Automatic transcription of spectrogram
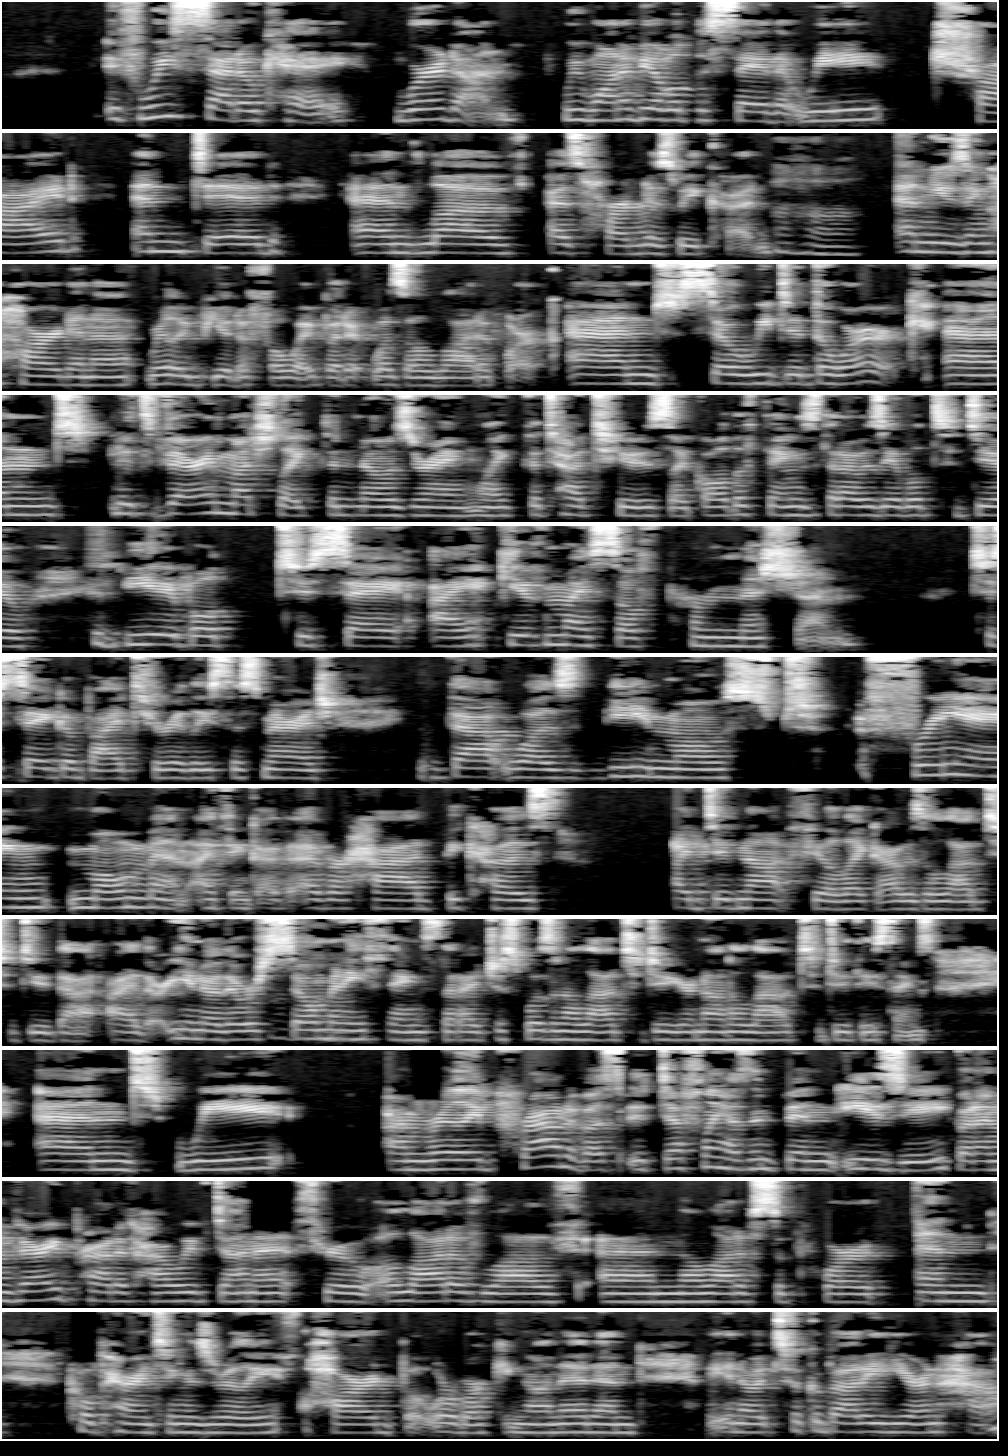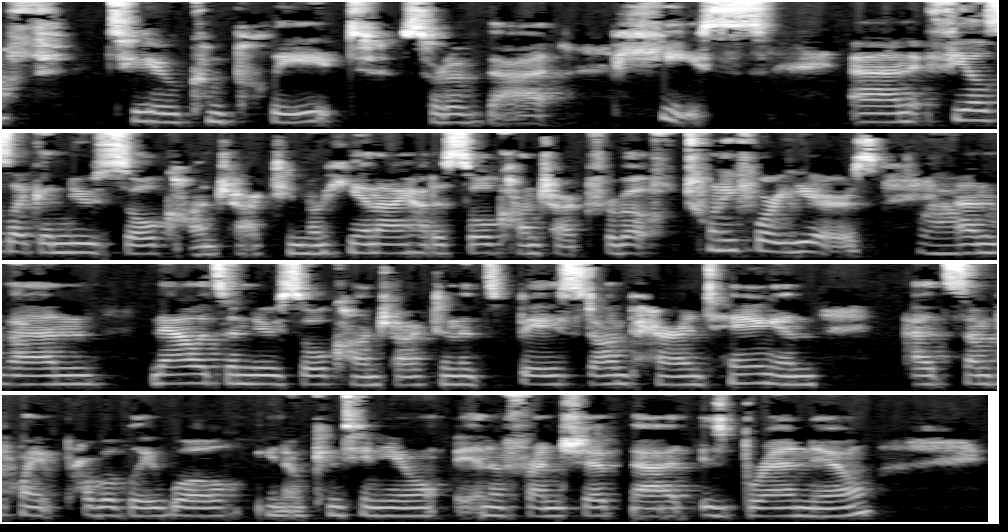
if we said, okay, we're done, we want to be able to say that we tried and did and loved as hard as we could. Mm-hmm. And using hard in a really beautiful way, but it was a lot of work. And so we did the work. And it's very much like the nose ring, like the tattoos, like all the things that I was able to do to be able to say, I give myself permission to say goodbye, to release this marriage. That was the most freeing moment I think I've ever had because I did not feel like I was allowed to do that either. You know, there were so Mm-hmm. many things that I just wasn't allowed to do. You're not allowed to do these things. And we, I'm really proud of us. It definitely hasn't been easy, but I'm very proud of how we've done it through a lot of love and a lot of support. And co-parenting is really hard, but we're working on it. And, you know, it took about a year and a half to complete sort of that piece and it feels like a new soul contract. You know, he and I had a soul contract for about 24 years. Wow. And then now it's a new soul contract and it's based on parenting and at some point probably will, you know, continue in a friendship that is brand new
